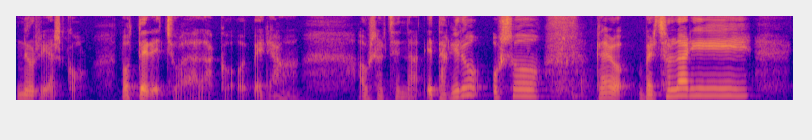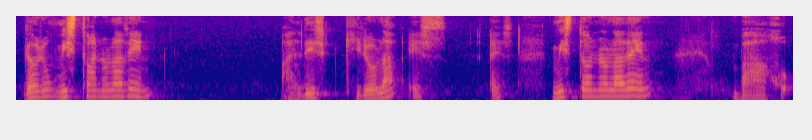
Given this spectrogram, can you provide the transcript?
neurri asko, boteretsua dalako, bera, hausartzen da. Eta gero oso, claro, bertsolari gaur mistoa nola den, aldiz kirola, ez, ez? Misto nola den, ba, jo,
